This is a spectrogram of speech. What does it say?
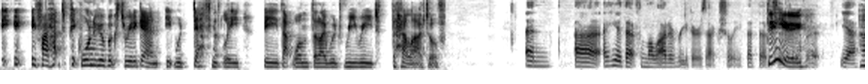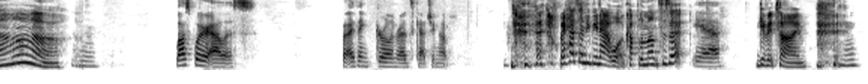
If I had to pick one of your books to read again, it would definitely be that one that I would reread the hell out of. And uh, I hear that from a lot of readers, actually. That that's Do you? Favorite. Yeah. Ah. Mm-hmm. Lost Boy or Alice, but I think Girl in Red's catching up. well, it has only been out what a couple of months, is it? Yeah. Give it time. Mm-hmm.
